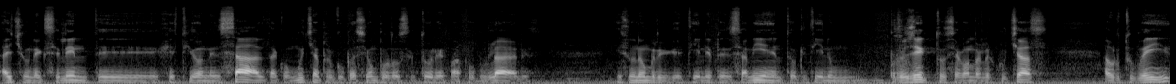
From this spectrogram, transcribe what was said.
Ha hecho una excelente gestión en Salta, con mucha preocupación por los sectores más populares. es un hombre que tiene pensamiento, que tiene un proyecto, o sea, cuando lo escuchás, a Urtubey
